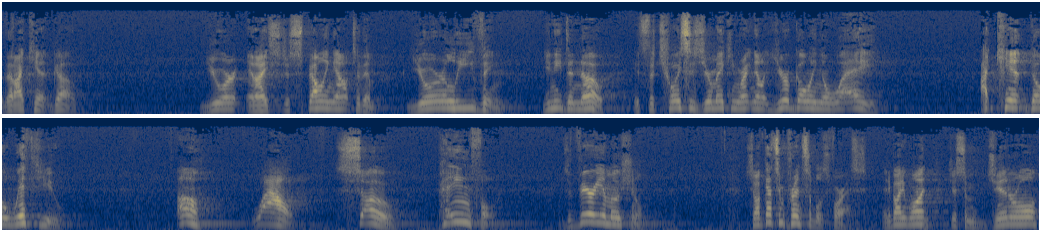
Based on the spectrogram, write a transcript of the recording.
that I can't go." You're and I just spelling out to them, "You're leaving." You need to know it's the choices you're making right now. You're going away. I can't go with you. Oh, wow. So painful. It's very emotional. So I've got some principles for us. Anybody want just some general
